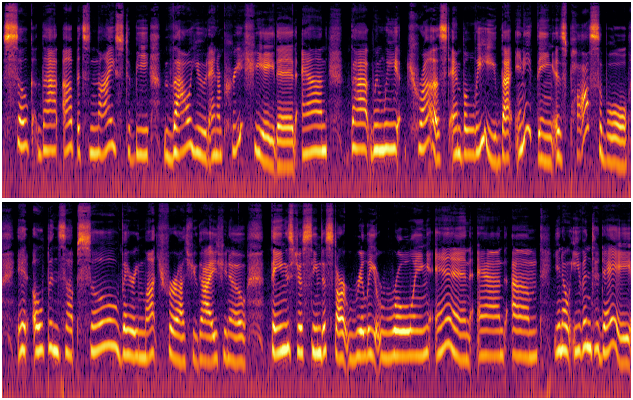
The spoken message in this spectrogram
Soak that up. It's nice to be valued and appreciated and that when we trust and believe that anything is possible, it opens up so very much for us, you guys. You know, things just seem to start really rolling in. And, um, you know, even today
